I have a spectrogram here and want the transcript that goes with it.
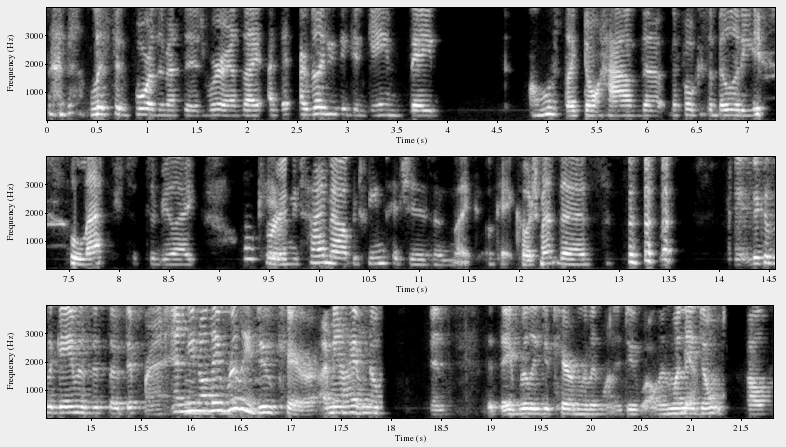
listen for the message. Whereas I, I, th- I really do think in games they almost like don't have the the focus ability left to be like, okay, Right. me time out between pitches and like, okay, coach meant this. right? Because the game is just so different, and you know they really do care. I mean, I have no question that they really do care and really want to do well. And when Yeah. they don't do well,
